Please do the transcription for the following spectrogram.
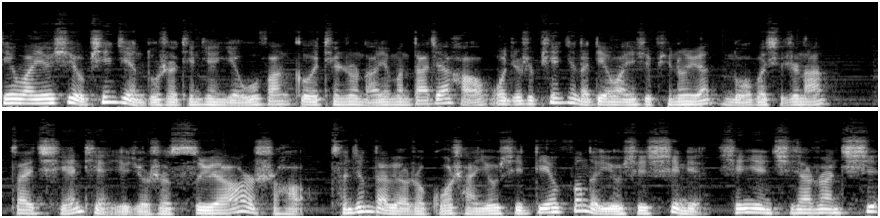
电玩游戏有偏见，毒舌天天也无妨。各位听众老爷们，大家好，我就是偏见的电玩游戏评论员萝卜喜之郎。在前天，也就是四月二十号，曾经代表着国产游戏巅峰的游戏系列《仙剑奇侠传七》，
